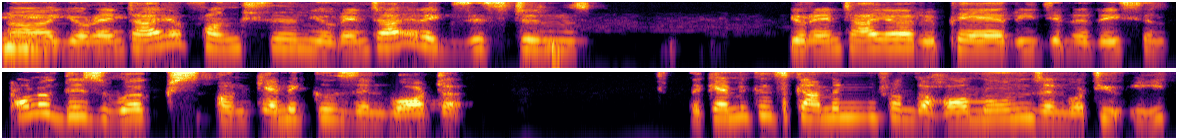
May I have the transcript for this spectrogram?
mm-hmm. Uh, your entire function, your entire existence, your entire repair, regeneration, all of this works on chemicals and water. The chemicals come in from the hormones and what you eat,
